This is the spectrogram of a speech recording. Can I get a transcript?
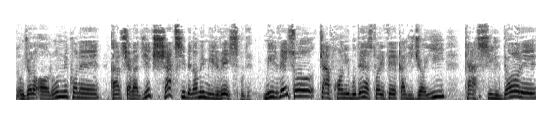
اونجا رو آروم می‌کنه. عرض شود یک شخصی به نام میرویس بوده. میرویس رو که افغانی بوده از طایفه قلیجایی تحصیلدار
